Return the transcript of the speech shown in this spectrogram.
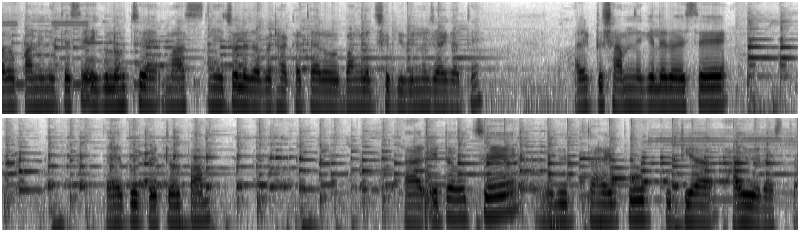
আরও পানি নিতেছে। এগুলো হচ্ছে মাছ নিয়ে চলে যাবে ঢাকাতে আরও বাংলাদেশের বিভিন্ন জায়গাতে। আর একটু সামনে গেলে রয়েছে তাহিরপুর পেট্রোল পাম্প। আর এটা হচ্ছে তাহিরপুর পুঠিয়া হাইওয়ে রাস্তা।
